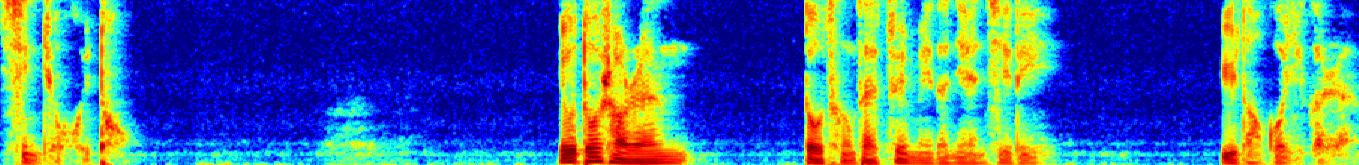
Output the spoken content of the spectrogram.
心就会痛。有多少人，都曾在最美的年纪里遇到过一个人，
